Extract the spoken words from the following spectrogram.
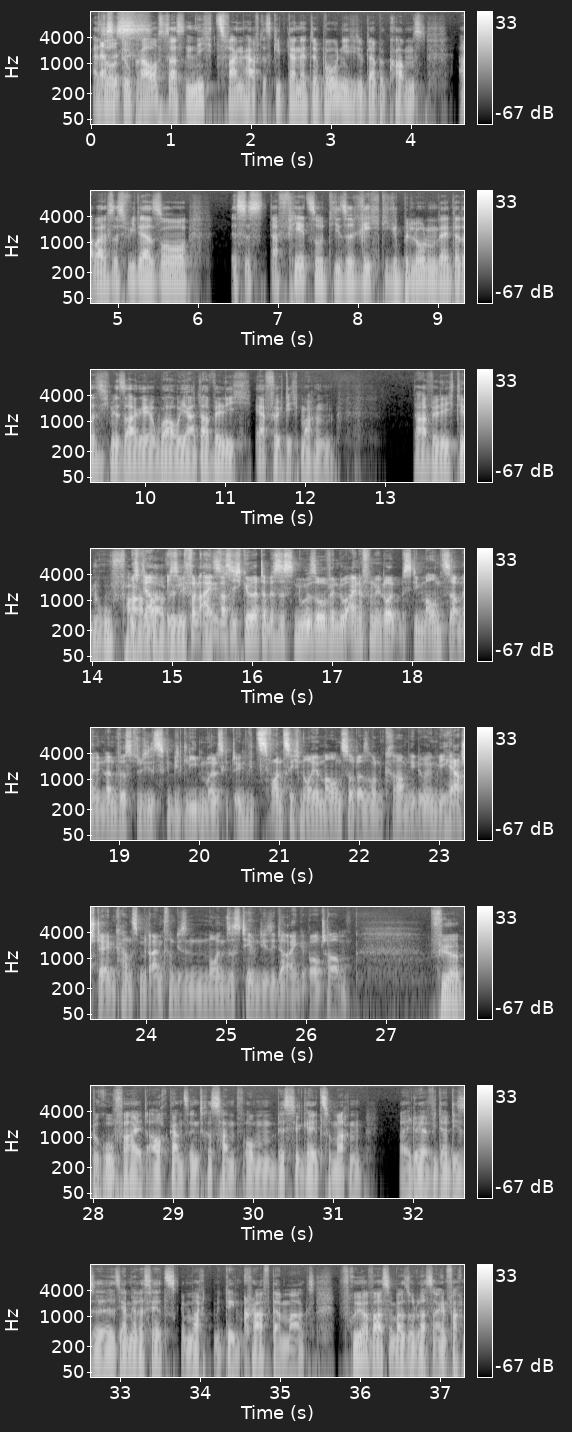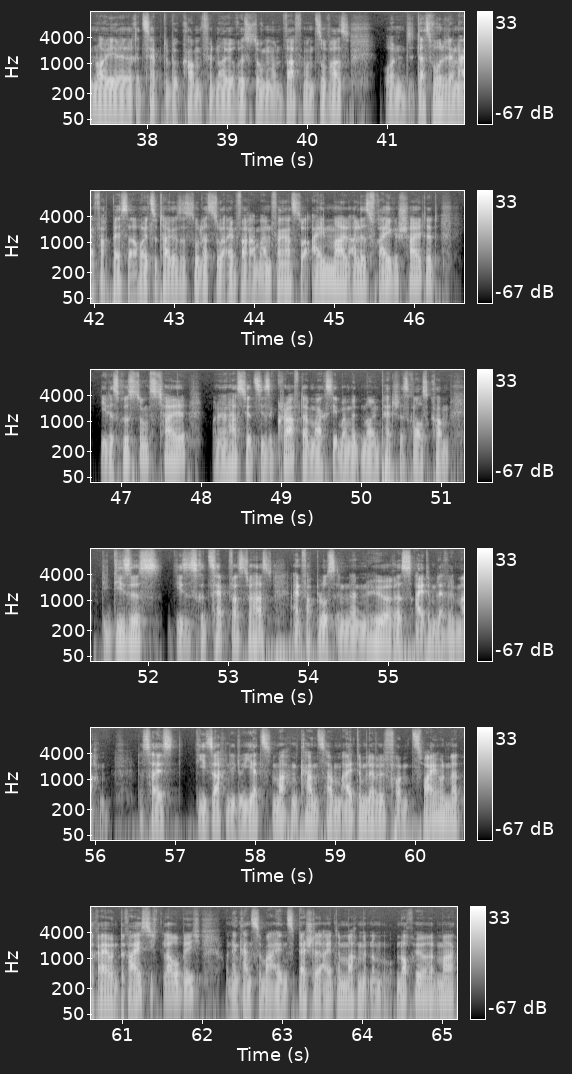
Also du brauchst das nicht zwanghaft. Es gibt da nette Boni, die du da bekommst, aber das ist wieder so, es ist, da fehlt so diese richtige Belohnung dahinter, dass ich mir sage, wow, ja, da will ich ehrfürchtig machen da will ich den Ruf fahren. Ich glaube, von allem, was ich gehört habe, ist es nur so, wenn du einer von den Leuten bist, die Mounts sammeln, dann wirst du dieses Gebiet lieben, weil es gibt irgendwie 20 neue Mounts oder so ein Kram, die du irgendwie herstellen kannst mit einem von diesen neuen Systemen, die sie da eingebaut haben. Für Berufe halt auch ganz interessant, um ein bisschen Geld zu machen. Weil du ja wieder diese, sie haben ja das jetzt gemacht mit den Crafter-Marks. Früher war es immer so, du hast einfach neue Rezepte bekommen für neue Rüstungen und Waffen und sowas. Und das wurde dann einfach besser. Heutzutage ist es so, dass du einfach am Anfang hast du einmal alles freigeschaltet, jedes Rüstungsteil, und dann hast du jetzt diese Crafter-Marks, die immer mit neuen Patches rauskommen, die dieses, dieses Rezept, was du hast, einfach bloß in ein höheres Item-Level machen. Das heißt, die Sachen, die du jetzt machen kannst, haben ein Item-Level von 233, glaube ich. Und dann kannst du mal ein Special-Item machen mit einem noch höheren Mark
